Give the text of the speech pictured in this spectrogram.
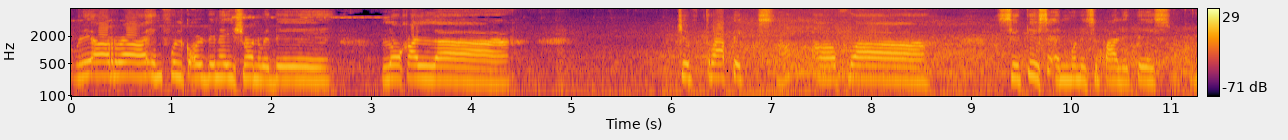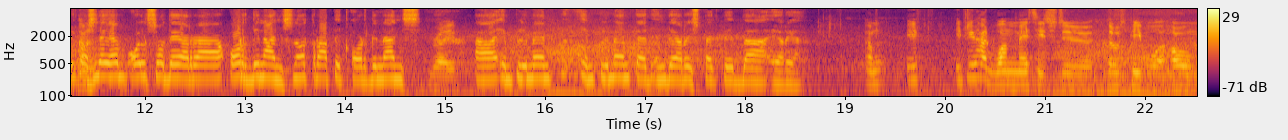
We are uh, in full coordination with the local uh, chief traffics no, of uh, cities and municipalities because they have also their uh, ordinance, no, traffic ordinance Right. uh, implement implemented in their respective uh, area. Um, if if you had one message to those people at home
